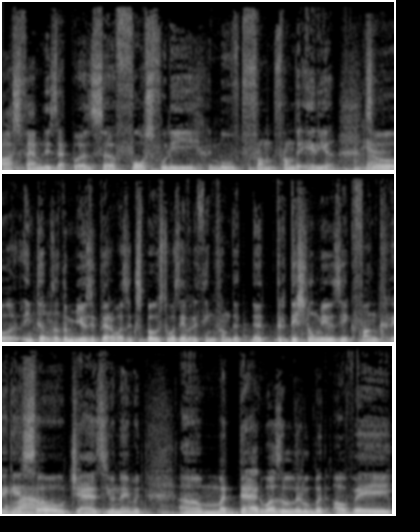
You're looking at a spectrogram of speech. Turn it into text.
last families that was uh, forcefully removed from, from the area. Okay. So in terms of the music that I was exposed to was everything from the, the traditional music, funk, reggae, Wow. soul, jazz, you name it. Um, my dad was a little bit of a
